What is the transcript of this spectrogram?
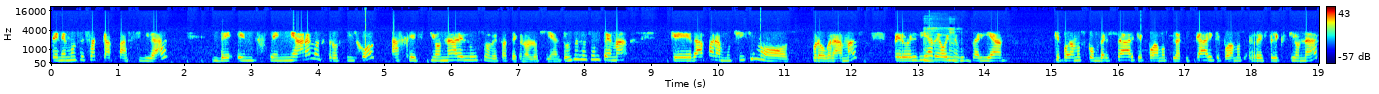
tenemos esa capacidad de enseñar a nuestros hijos a gestionar el uso de esa tecnología. Entonces es un tema que da para muchísimos programas, pero el día de hoy me gustaría que podamos conversar, que podamos platicar y que podamos reflexionar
